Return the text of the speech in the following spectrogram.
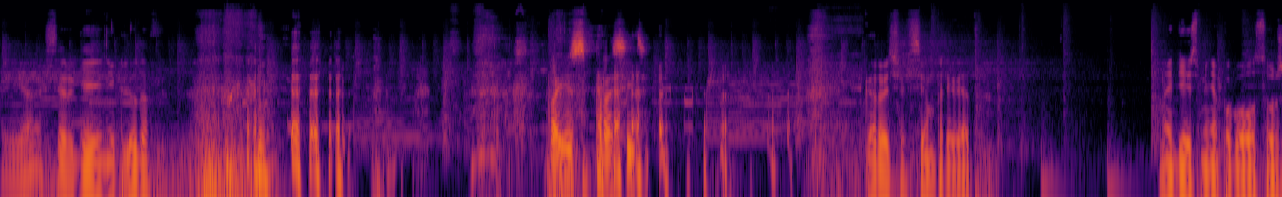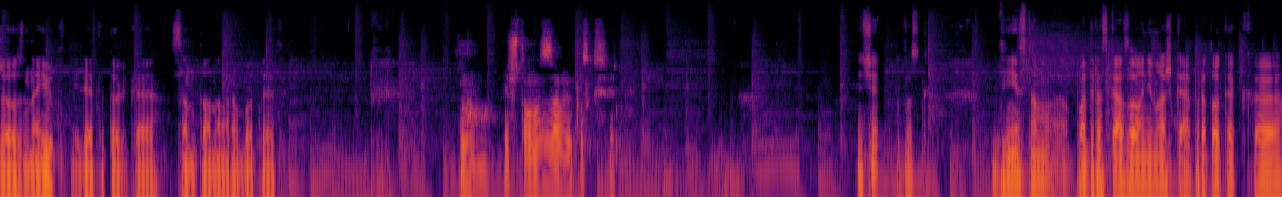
Я Сергей Неклюдов. Боюсь спросить. Короче, всем привет. Надеюсь, меня по голосу уже узнают, или это только с Антоном работает? Ну, и что у нас за выпуск сегодня? Начать выпуск. Денис нам подрассказывал немножко про то, как э,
